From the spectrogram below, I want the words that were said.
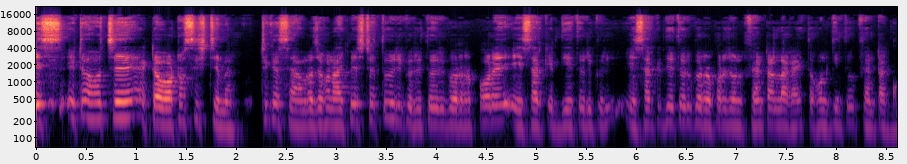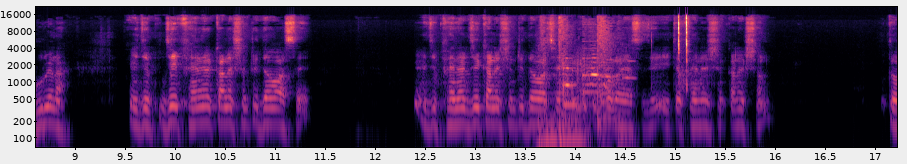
এস, এটা হচ্ছে একটা অটো সিস্টেমের ঠিক আছে? আমরা যখন আইপিএসটা তৈরি করি, তৈরি করার পরে এই সার্কিট দিয়ে তৈরি করি। এই সার্কিট দিয়ে তৈরি করার পরে যখন ফ্যানটা লাগাই, তখন কিন্তু ফ্যানটা ঘুরে না। এই যে যে ফ্যানের কানেকশনটি দেওয়া আছে, এই যে ফ্যানের যে কানেকশনটি দেওয়া আছে কিন্তু বলা আছে যে এটা ফ্যানের কানেকশন তো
